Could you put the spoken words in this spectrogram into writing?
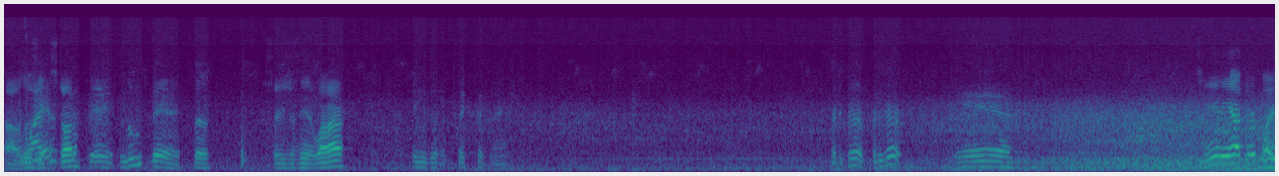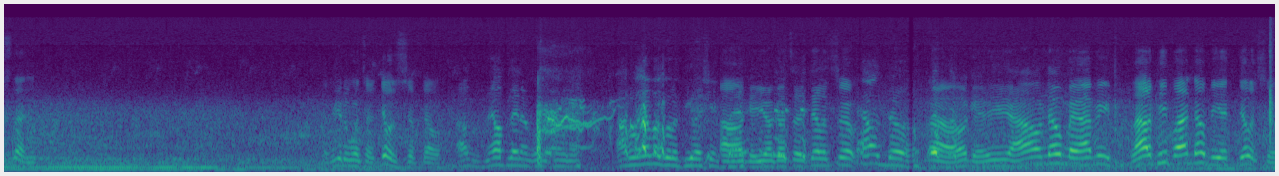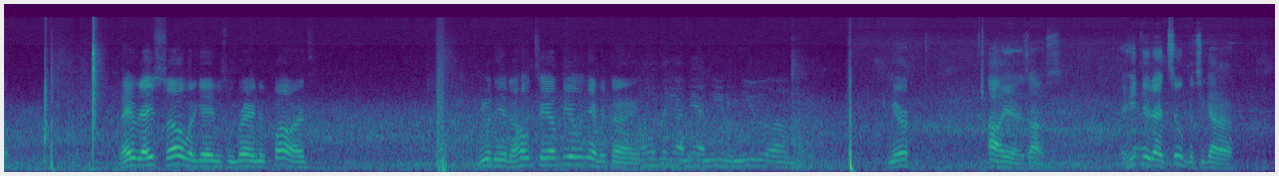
Oh, loose at the starter? Yeah, loose there. So So you just need a wire? things gonna fix it, man. Pretty good, pretty good. Yeah. So you even have to replace nothing. If you'd have went to a dealership though. I was never planning on going to. I don't ever go to dealership. Oh, okay, you don't go to a dealership? Hell no. Oh, okay. Yeah, I don't know, man. I mean, a lot of people I know be at dealership. Maybe they sold would have gave you some brand new parts. You would need a hotel bill and everything. I don't think I need, I need a new, um, Mirror? Oh yeah, exhaust. Yeah, he do that too, but you gotta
